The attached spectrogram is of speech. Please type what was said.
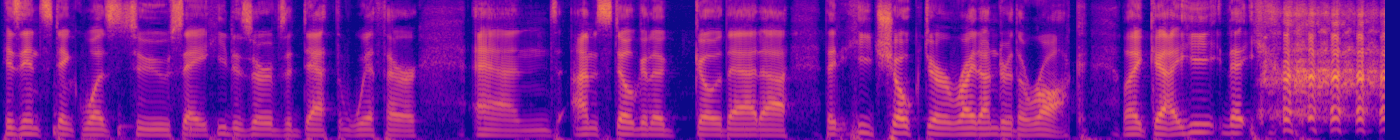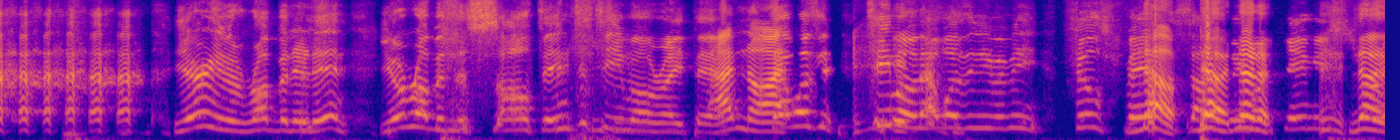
his instinct was to say he deserves a death with her. And I'm still gonna go that uh, that he choked her right under the rock, like uh, he that You're even rubbing it in. You're rubbing the salt into Timo right there. I'm not. That wasn't Timo. That wasn't even me. Phil's face. No, no, no, no. Jaime No.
